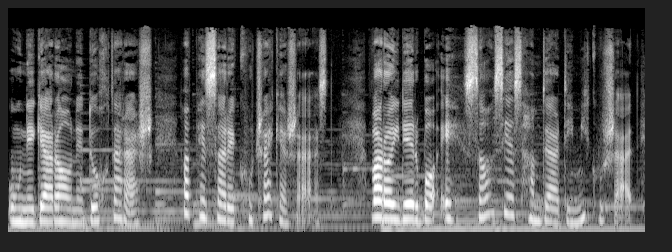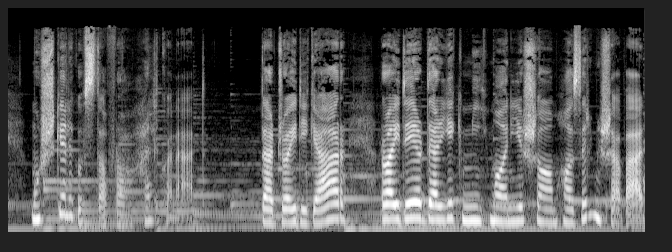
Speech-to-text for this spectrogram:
او نگران دخترش و پسر کوچکش است و رایدر با احساسی از همدردی می کوشد مشکل گوستاو را حل کند. در جای دیگر رایدر در یک میهمانی شام حاضر می شود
